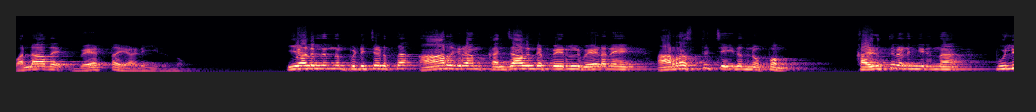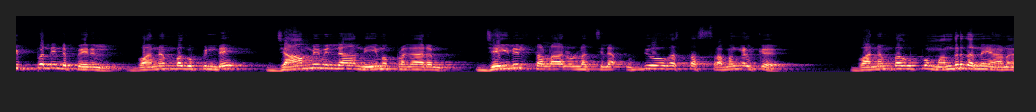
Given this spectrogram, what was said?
വല്ലാതെ വേട്ടയാടിയിരുന്നു. ഇയാളിൽ നിന്നും പിടിച്ചെടുത്ത ആറ് ഗ്രാം കഞ്ചാവിന്റെ പേരിൽ വേടനെ അറസ്റ്റ് ചെയ്തതിനൊപ്പം കഴുത്തിലണിഞ്ഞിരുന്ന പുലിപ്പല്ലിന്റെ പേരിൽ വനം വകുപ്പിന്റെ ജാമ്യമില്ലാ നിയമപ്രകാരം ജയിലിൽ തള്ളാനുള്ള ചില ഉദ്യോഗസ്ഥ ശ്രമങ്ങൾക്ക് വനം വകുപ്പ് മന്ത്രി തന്നെയാണ്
